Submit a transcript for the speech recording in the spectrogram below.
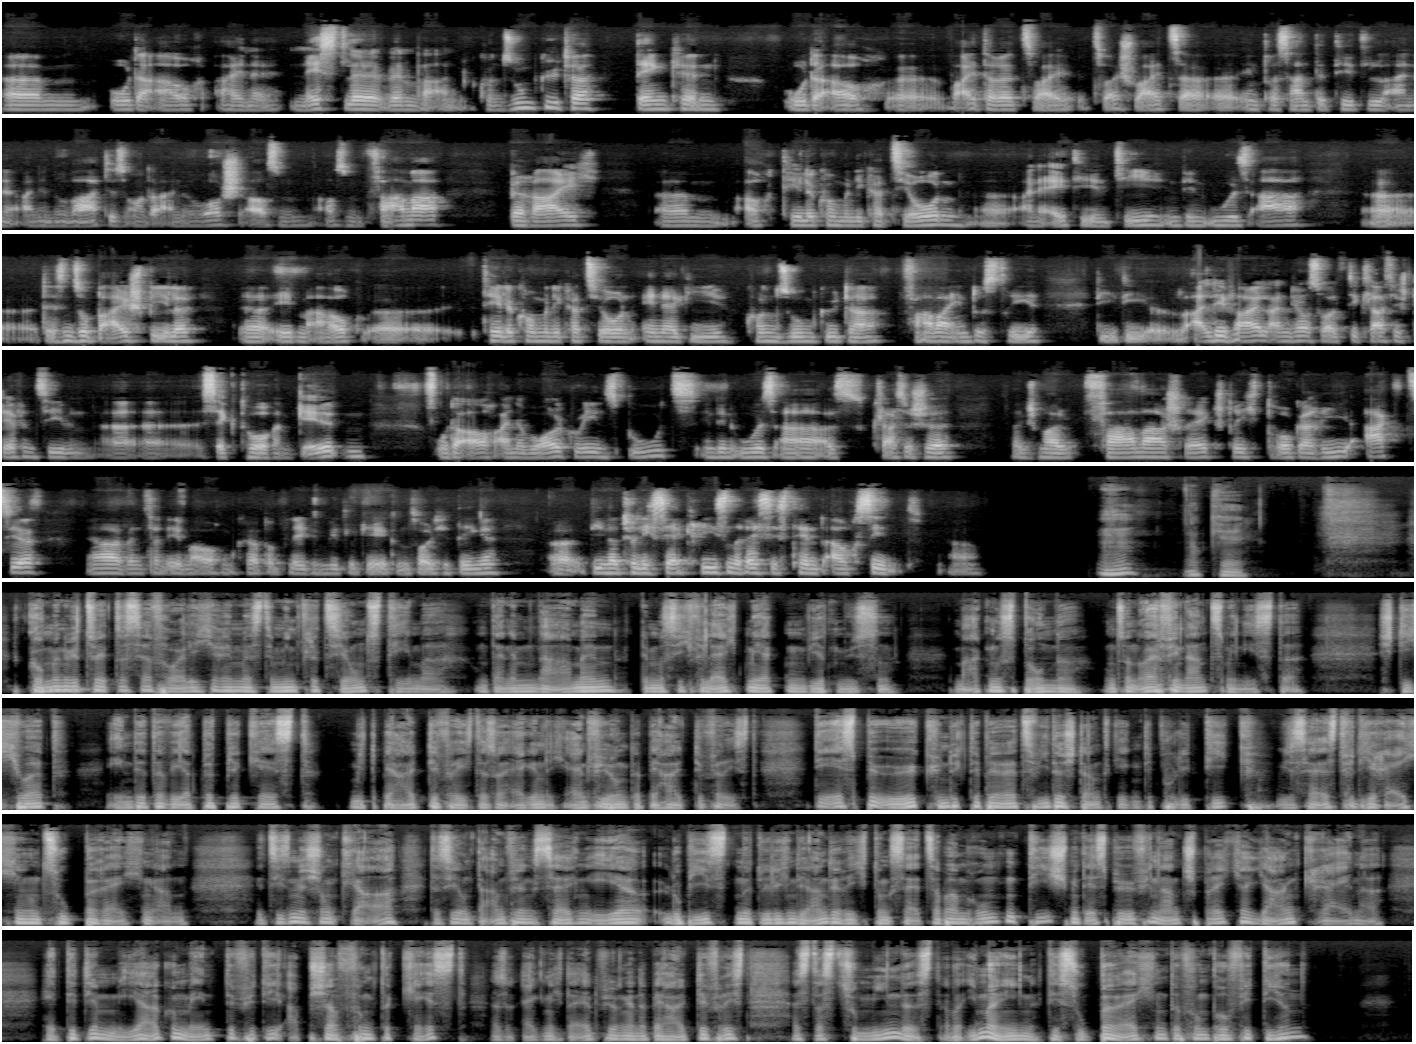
ähm, oder auch eine Nestle, wenn wir an Konsumgüter denken. Oder auch äh, weitere zwei, zwei Schweizer äh, interessante Titel, eine, eine Novartis oder eine Roche aus dem, aus dem Pharma-Bereich, ähm, auch Telekommunikation, äh, eine AT&T in den USA. Äh, das sind so Beispiele, äh, eben auch äh, Telekommunikation, Energie, Konsumgüter, Pharmaindustrie, die, die all dieweil eigentlich auch so als die klassisch defensiven äh, Sektoren gelten oder auch eine Walgreens Boots in den USA als klassische, sag ich mal, Pharma-Drogerie-Aktie, ja, wenn es dann eben auch um Körperpflegemittel geht und solche Dinge, äh, die natürlich sehr krisenresistent auch sind. Ja. Mhm. Okay. Kommen wir zu etwas Erfreulicherem als dem Inflationsthema und einem Namen, den man sich vielleicht merken wird müssen. Magnus Brunner, unser neuer Finanzminister. Stichwort Ende der Wertpapierkäst mit Behaltefrist, also eigentlich Einführung der Behaltefrist. Die SPÖ kündigte bereits Widerstand gegen die Politik, wie es heißt, für die Reichen und Superreichen an. Jetzt ist mir schon klar, dass ihr unter Anführungszeichen eher Lobbyisten natürlich in die andere Richtung seid, aber am runden Tisch mit SPÖ-Finanzsprecher Jan Kreiner hättet ihr mehr Argumente für die Abschaffung der Käst, also eigentlich der Einführung einer Behaltefrist, als dass zumindest, aber immerhin, die Superreichen davon profitieren?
